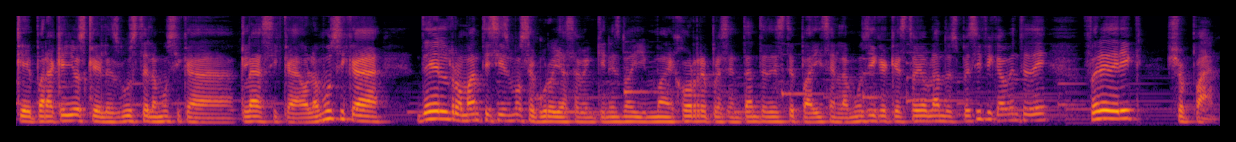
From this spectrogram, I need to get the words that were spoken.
que para aquellos que les guste la música clásica o la música del romanticismo, seguro ya saben quién es, no hay mejor representante de este país en la música que estoy hablando específicamente de Frédéric Chopin.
